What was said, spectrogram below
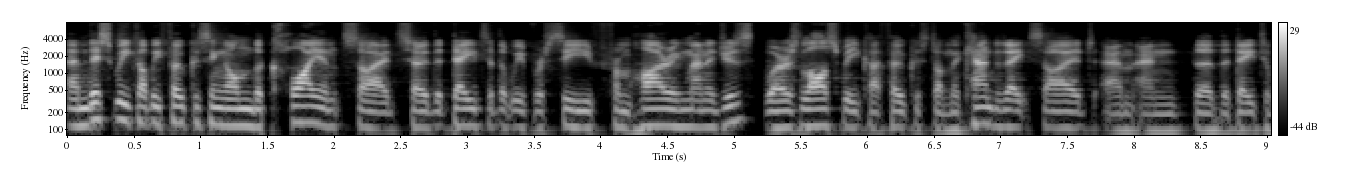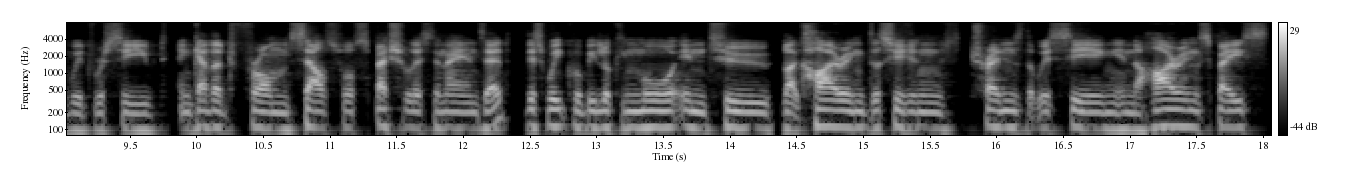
And this week I'll be focusing on the client side, so the data that we've received from hiring managers, whereas last week I focused on the candidate side um, and the, the data we'd received and gathered from Salesforce specialists in ANZ. This week we'll be looking more into like hiring decisions, trends that we're seeing in the hiring space,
